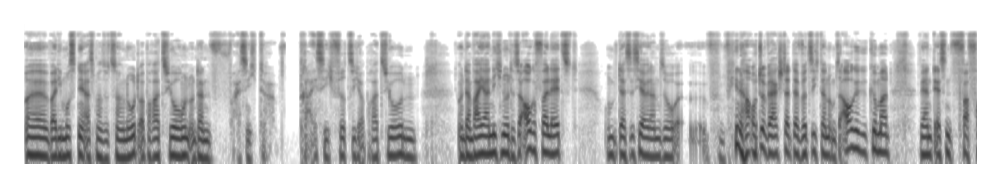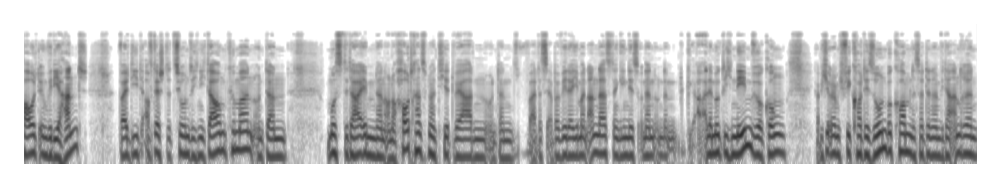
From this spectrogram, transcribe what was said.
Äh, weil die mussten ja erstmal sozusagen Notoperation und dann, weiß nicht, 30, 40 Operationen. Und dann war ja nicht nur das Auge verletzt, und das ist ja dann so äh, wie eine Autowerkstatt, da wird sich dann ums Auge gekümmert, währenddessen verfault irgendwie die Hand, weil die auf der Station sich nicht darum kümmern und dann musste da eben dann auch noch Haut transplantiert werden und dann war das aber wieder jemand anders, dann ging das und dann und dann alle möglichen Nebenwirkungen, habe ich unheimlich viel Cortison bekommen, das hatte dann wieder andere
